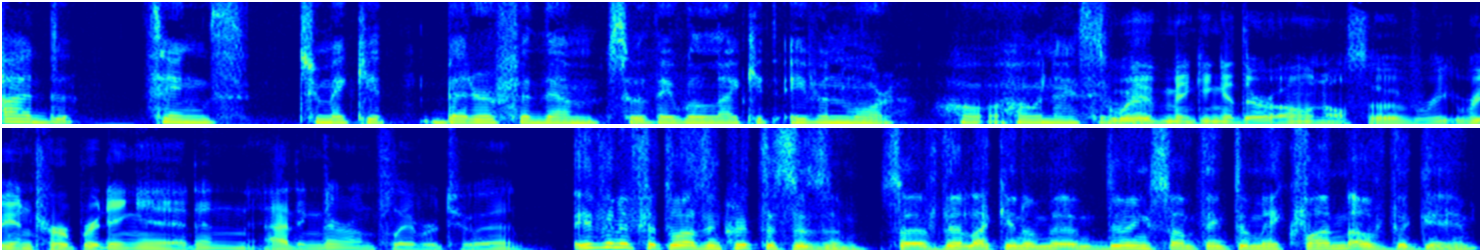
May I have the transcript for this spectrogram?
add things to make it better for them so they will like it even more. How, how nice it's a way of making it their own, also, of re- reinterpreting it and adding their own flavor to it. Even if it wasn't criticism. So if they're like, you know, doing something to make fun of the game,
